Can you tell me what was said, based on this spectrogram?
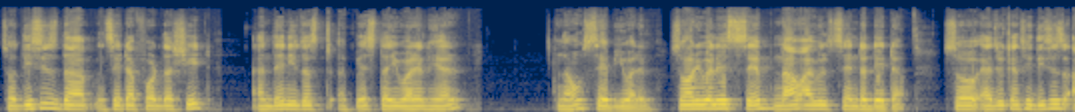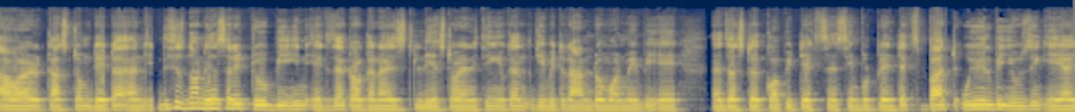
so this is the setup for the sheet. And then you just uh, paste the url here. Now save url so our url is saved. Now i will send the data. So as you can see this is our custom data. And this is not necessary to be in exact organized list or anything. You can give it random or maybe a, a just a copy text a simple plain text. But we will be using ai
